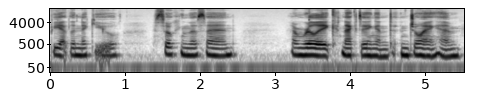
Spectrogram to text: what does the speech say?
be at the NICU soaking this in and really connecting and enjoying him.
